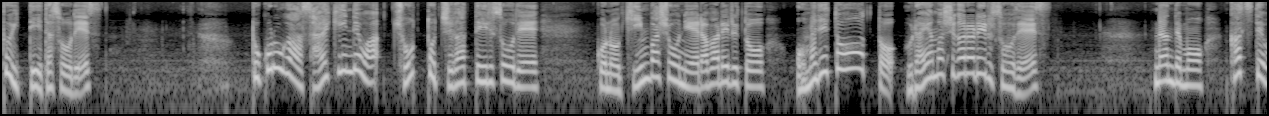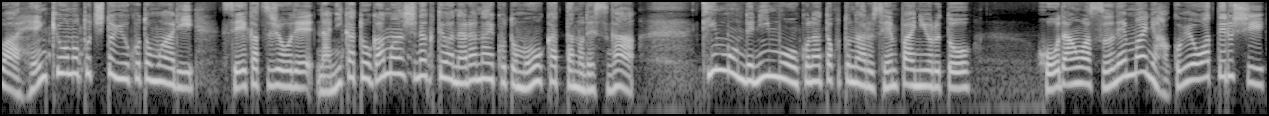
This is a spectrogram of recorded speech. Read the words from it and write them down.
と言っていたそうです。ところが最近ではちょっと違っているそうで、この金馬賞に選ばれると、おめでとうと羨ましがられるそうです。何でも、かつては辺境の土地ということもあり、生活上で何かと我慢しなくてはならないことも多かったのですが、金門で任務を行ったことのある先輩によると、砲弾は数年前に運び終わってるし、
